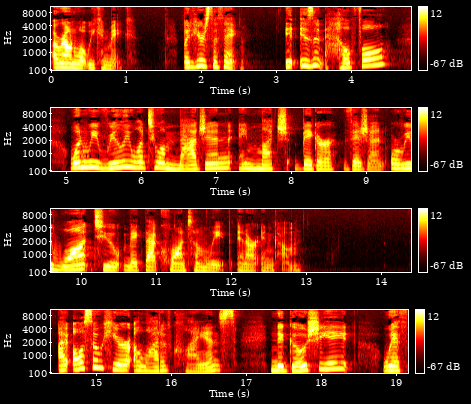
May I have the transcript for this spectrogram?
around what we can make. But here's the thing it isn't helpful when we really want to imagine a much bigger vision or we want to make that quantum leap in our income. I also hear a lot of clients negotiate with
